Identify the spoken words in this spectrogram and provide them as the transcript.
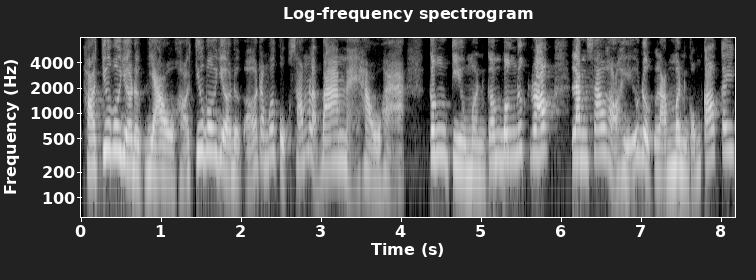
họ chưa bao giờ được giàu họ chưa bao giờ được ở trong cái cuộc sống là ba mẹ hầu hạ cân chiều mình cơm bưng nước rót. Làm sao họ hiểu được là mình cũng có cái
